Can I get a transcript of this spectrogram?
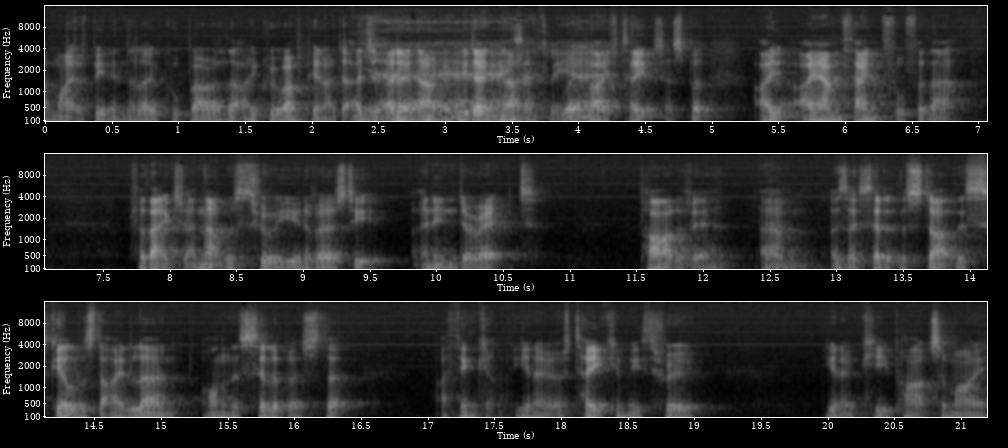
I might have been in the local borough that I grew up in. I, d- I, d- I don't know. I mean, we don't yeah, know exactly, where yeah. life takes us. But I I am thankful for that for that and that was through a university an indirect part of it Yeah. um, as I said at the start, the skills that I learned on the syllabus that I think you know have taken me through, you know, key parts of my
